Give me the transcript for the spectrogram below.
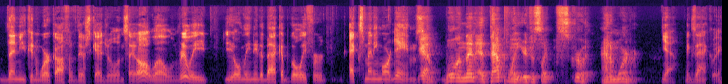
then you can work off of their schedule and say oh well really you only need a backup goalie for x many more games yeah. Well, and then at that point, you're just like, screw it, Adam Werner. yeah exactly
